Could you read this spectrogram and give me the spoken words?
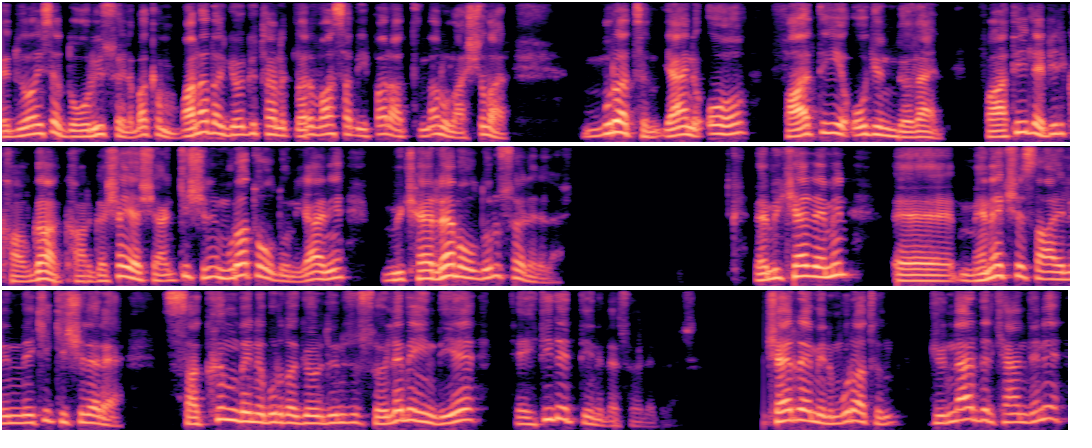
ve dolayısıyla doğruyu söyle. Bakın bana da görgü tanıkları WhatsApp ihbar hattından ulaştılar. Murat'ın yani o Fatih'i o gün döven, Fatih'le bir kavga, kargaşa yaşayan kişinin Murat olduğunu yani Mükerrem olduğunu söylediler. Ve Mükerrem'in, eee, Menekşe sahilindeki kişilere "Sakın beni burada gördüğünüzü söylemeyin." diye tehdit ettiğini de söylediler. Mükerrem'in Murat'ın günlerdir kendini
